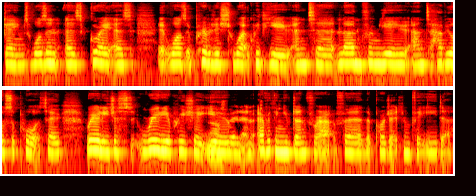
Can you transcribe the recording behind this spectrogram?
Games wasn't as great as it was a privilege to work with you and to learn from you and to have your support. So really, just really appreciate you and, and everything you've done for for the project and for Ida.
